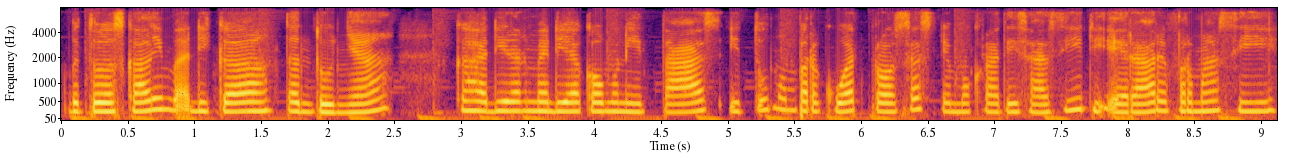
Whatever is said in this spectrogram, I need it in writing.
Betul sekali Mbak Dika, tentunya kehadiran media komunitas itu memperkuat proses demokratisasi di era reformasi.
